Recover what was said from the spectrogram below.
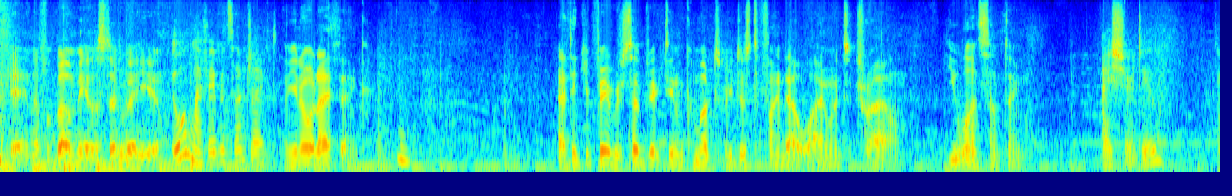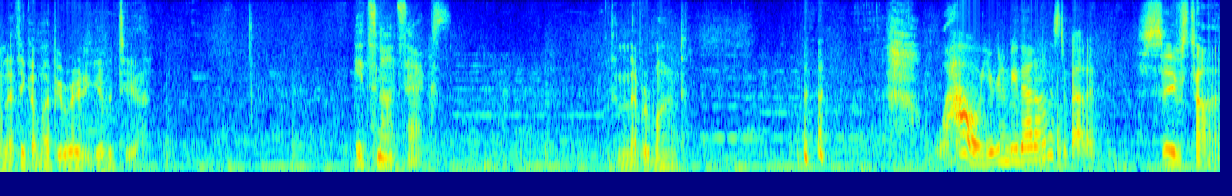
Okay, enough about me. Let's talk about you. Oh, my favorite subject. You know what I think? Hmm. I think your favorite subject didn't come up to me just to find out why I went to trial. You want something, I sure do. and I think I might be ready to give it to you. It's not sex. Then never mind. Wow, you're gonna be that honest about it. Saves time.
